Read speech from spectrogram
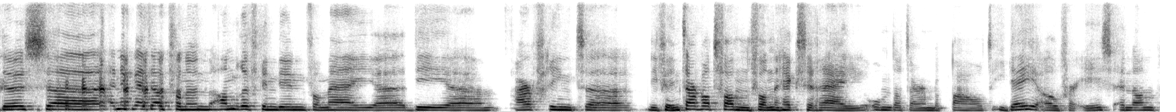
Dus, uh, en ik weet ook van een andere vriendin van mij, uh, die, uh, haar vriend, die vindt daar wat van, van hekserij, omdat er een bepaald idee over is. En dan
